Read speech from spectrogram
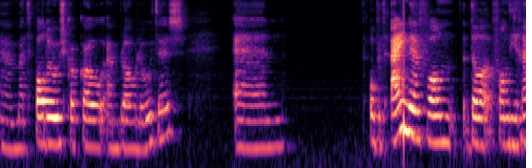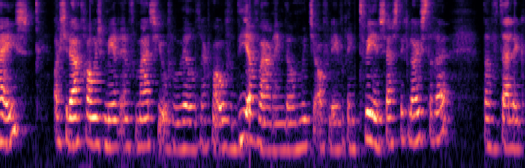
Uh, met paddo's, cacao en blauwe lotus. En op het einde van, de, van die reis als je daar trouwens meer informatie over wil, zeg maar over die ervaring, dan moet je aflevering 62 luisteren. Dan vertel ik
